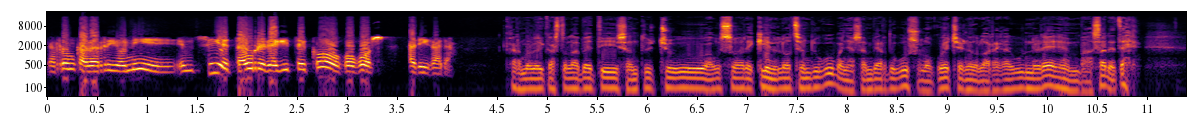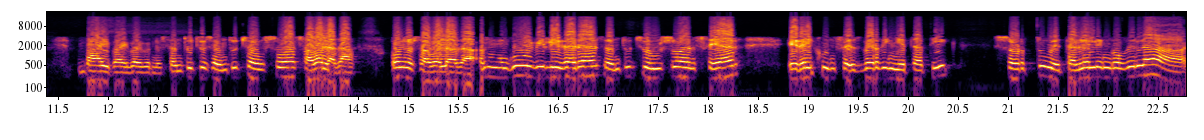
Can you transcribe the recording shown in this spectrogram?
Erronka berri honi eutzi eta aurrera egiteko gogoz ari gara. Carmelo ikastola beti santutxu auzoarekin lotzen dugu, baina zan behar dugu soloko etxen edo larregarun ere bazarete. Bai, bai, bai, bueno, santutxu, santutxu auzoa zabala da, oso zabala da. Gu ibili gara santutxu auzoan zehar, eraikuntza ezberdinetatik sortu eta lehengo gela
